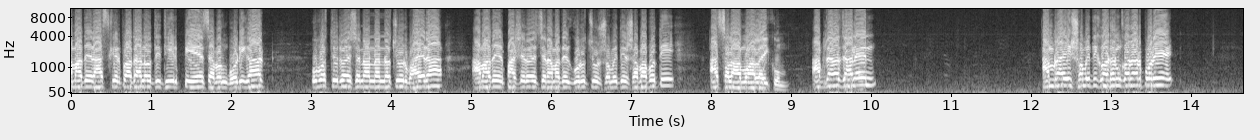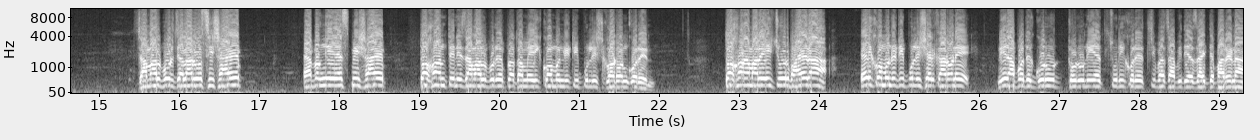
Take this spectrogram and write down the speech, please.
আমাদের আজকের প্রধান অতিথির পিএস এবং বডিগার্ড উপস্থিত রয়েছেন অন্যান্য চোর ভাইরা আমাদের পাশে রয়েছেন আমাদের গরু চোর সমিতির সভাপতি। আসসালামু আলাইকুম। আপনারা জানেন, আমরা এই সমিতি গঠন করার পরে জামালপুর জেলার ওসি সাহেব এবং এই এসপি সাহেব, তখন তিনি জামালপুরে প্রথমে এই কমিউনিটি পুলিশ গঠন করেন। তখন আমার এই চোর ভাইরা এই কমিউনিটি পুলিশের কারণে নিরাপদে গরু টরু নিয়ে চুরি করে চিপাচাপি দিয়ে যাইতে পারে না।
